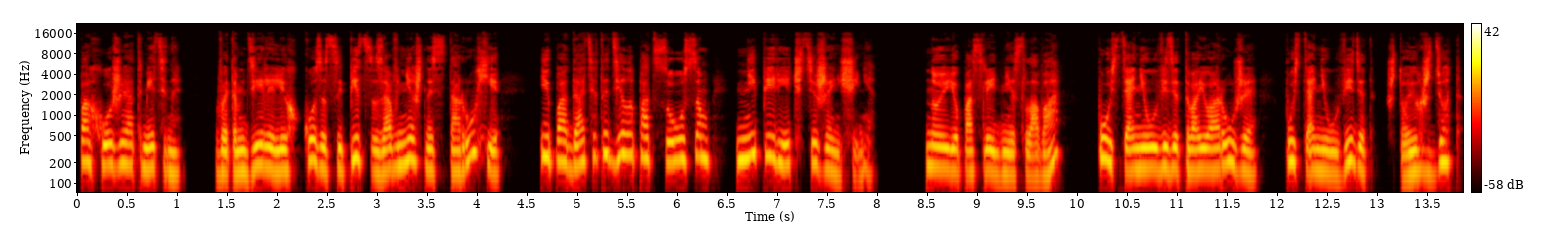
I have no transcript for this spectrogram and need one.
похожие отметины. В этом деле легко зацепиться за внешность старухи и подать это дело под соусом «не перечьте женщине». Но ее последние слова «Пусть они увидят твое оружие, пусть они увидят, что их ждет».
